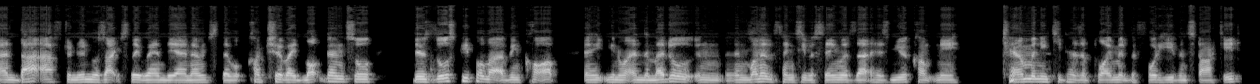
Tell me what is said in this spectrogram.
And that afternoon was actually when they announced the countrywide lockdown. So there's those people that have been caught up, uh, you know, in the middle. And, and one of the things he was saying was that his new company terminated his employment before he even started.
